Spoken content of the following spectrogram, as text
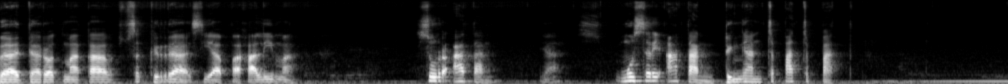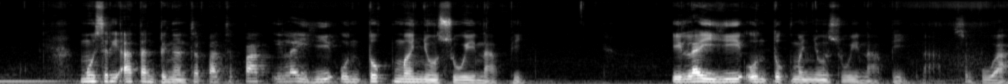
badarot maka segera siapa Halimah? Suratan ya. Musriatan dengan cepat-cepat. Musriatan dengan cepat-cepat ilaihi untuk menyusui nabi. Ilaihi untuk menyusui nabi. Nah sebuah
